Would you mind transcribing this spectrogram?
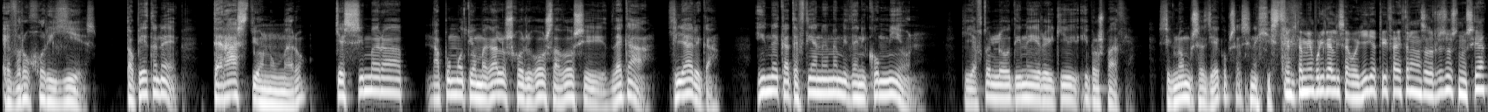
ευρώ χορηγίες. Τα οποία ήταν τεράστιο νούμερο και σήμερα να πούμε ότι ο μεγάλος χορηγός θα δώσει 10 χιλιάρικα. Είναι κατευθείαν ένα μηδενικό μείον. Και γι' αυτό λέω ότι είναι ηρωική η προσπάθεια. Συγγνώμη που σας διέκοψα, συνεχίστε. Ήταν μια πολύ καλή εισαγωγή, γιατί θα ήθελα να σας ρωτήσω στην ουσία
